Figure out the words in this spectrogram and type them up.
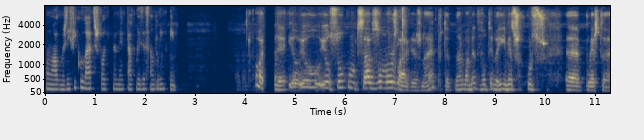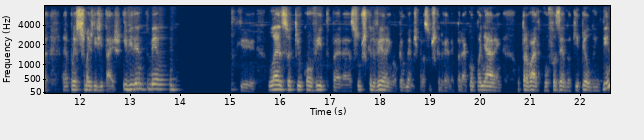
com algumas dificuldades relativamente à utilização do LinkedIn? Olha, eu, eu, eu sou, como tu sabes, um mãos largas, não é? Portanto, normalmente vou tendo aí imensos recursos uh, por, esta, uh, por estes meios digitais. Evidentemente que lanço aqui o convite para subscreverem, ou pelo menos para subscreverem, para acompanharem o trabalho que vou fazendo aqui pelo LinkedIn.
